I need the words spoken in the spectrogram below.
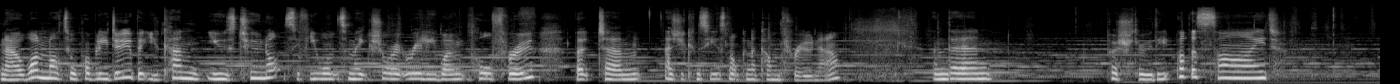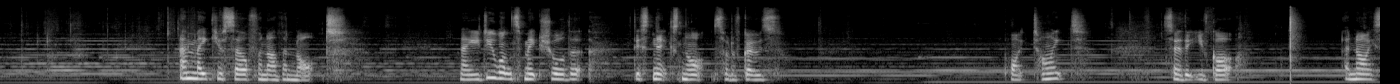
Now one knot will probably do, but you can use two knots if you want to make sure it really won't pull through. But um, as you can see, it's not going to come through now. And then push through the other side and make yourself another knot. Now you do want to make sure that this next knot sort of goes quite tight so that you've got a nice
